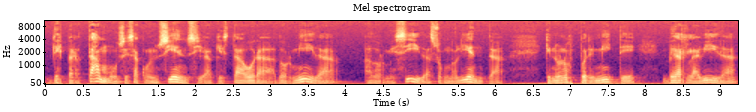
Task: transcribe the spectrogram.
despertamos esa conciencia que está ahora dormida, adormecida, somnolienta, que no nos permite ver la vida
